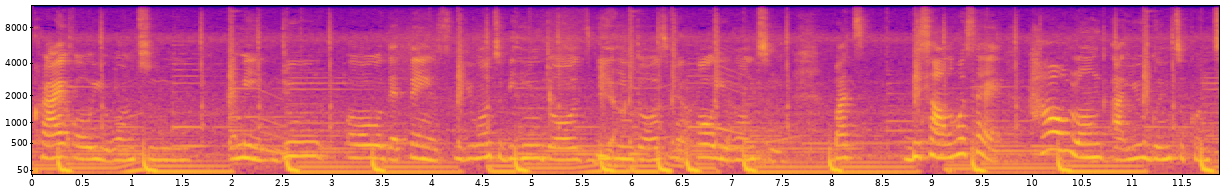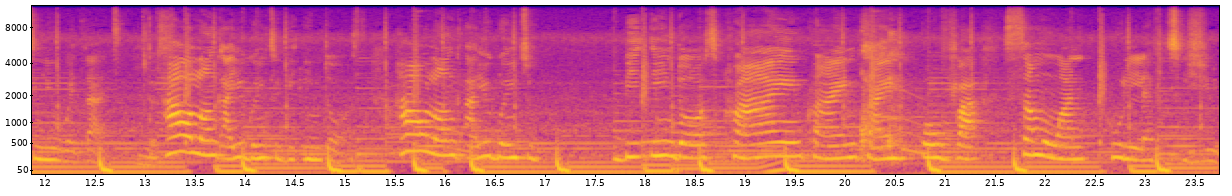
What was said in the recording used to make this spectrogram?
cry all you want to i mean do all the things. If you want to be indoors be Yeah. indoors for Yeah. all you want to. But bisa wo ho sɛ how long are you going to continue with that Yes. how long are you going to be indoors how long are you going to be indoors crying crying crying over someone who left you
